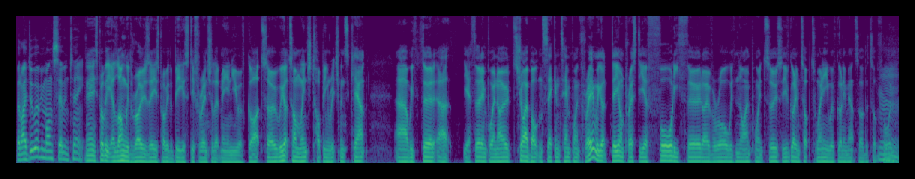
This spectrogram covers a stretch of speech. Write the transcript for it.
But I do have him on 17. Yeah, he's probably, along with Rozee, he's probably the biggest differential that me and you have got. So we got Tom Lynch topping Richmond's count uh, with third. Uh, yeah, 13.0. Shai Bolton second, 10.3. And we got Dion Prestia 43rd overall with 9.2. So you've got him top 20. We've got him outside the top 40. Mm.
